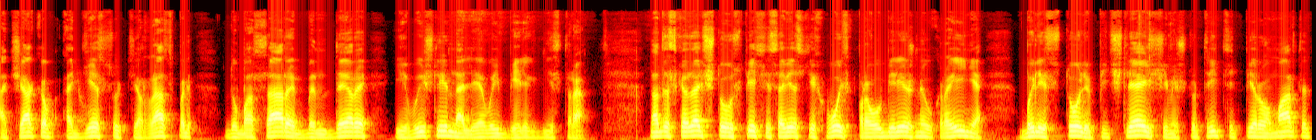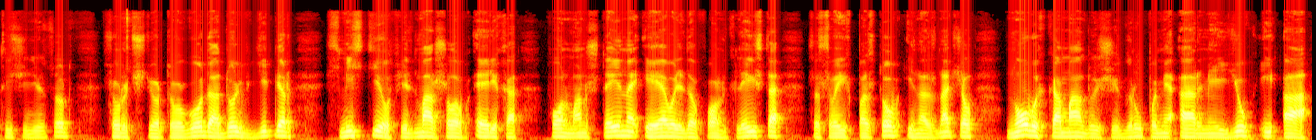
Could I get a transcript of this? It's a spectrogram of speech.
Очаков, Одессу, Тирасполь, Дубасары, Бендеры и вышли на левый берег Днестра. Надо сказать, что успехи советских войск в правобережной Украине были столь впечатляющими, что 31 марта 1944 года Адольф Гитлер сместил фельдмаршалов Эриха фон Манштейна и Эвальда фон Клейста со своих постов и назначил новых командующих группами армии Юг и А,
